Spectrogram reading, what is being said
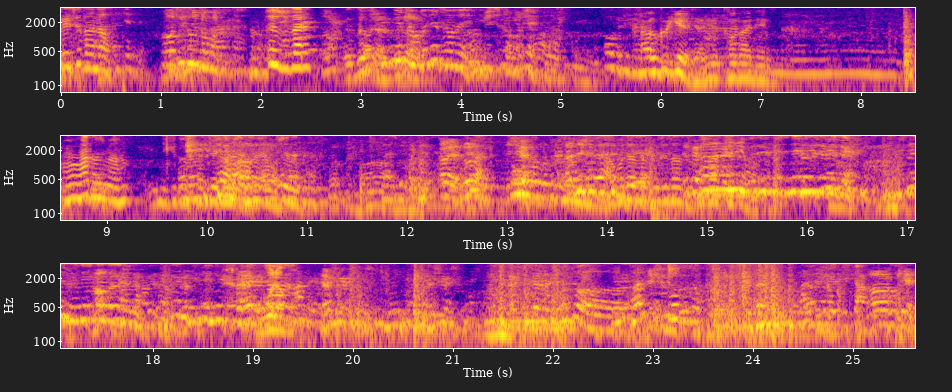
Vecid Önal. Özür dilerim. Kavga gireceğiz yani tonal değil. Ama hadi hocam. Golüm. Okay.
